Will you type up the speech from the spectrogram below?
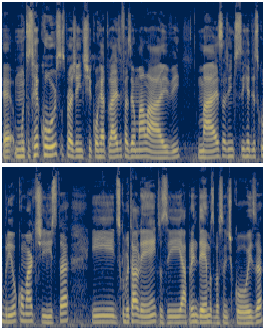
é, muitos recursos para a gente correr atrás e fazer uma live, mas a gente se redescobriu como artista e descobriu talentos e aprendemos bastante coisa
